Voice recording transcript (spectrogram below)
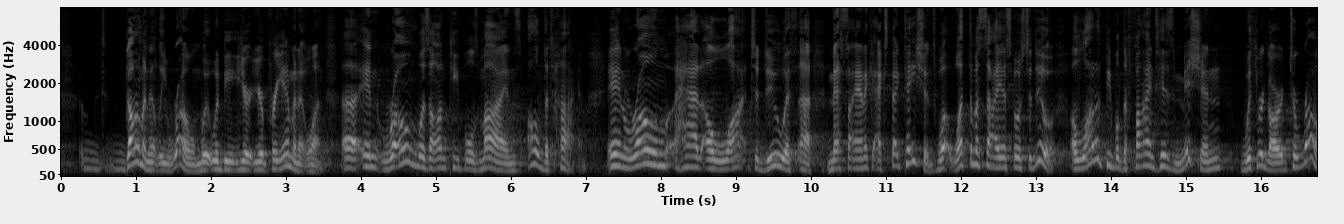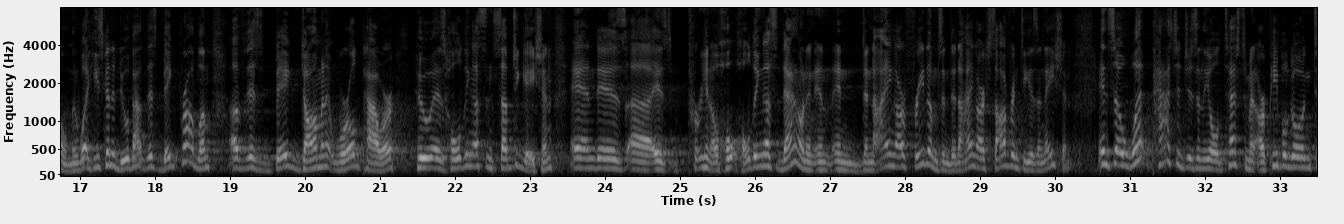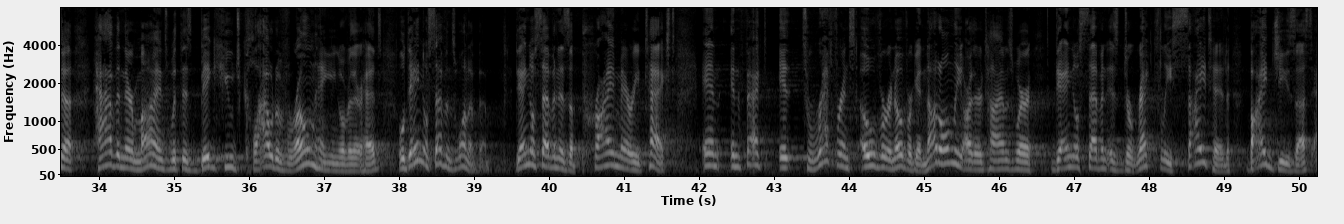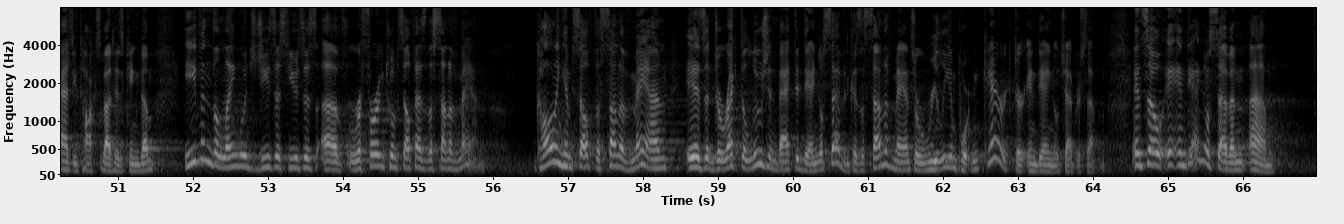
dominantly Rome would be your, your preeminent one. Uh, and Rome was on people's minds all the time. And Rome had a lot to do with uh, messianic expectations, what, what the Messiah is supposed to do. A lot of people defined his mission with regard to Rome and what he's going to do about this big problem of this big dominant world power who is holding us in subjugation and is, uh, is you know, holding us down and, and, and denying our freedoms and denying our sovereignty as a nation. And so, what passages in the Old Testament are people going to have in their minds with this big, huge cloud of Rome hanging over their heads? Well, Daniel 7 is one of them. Daniel 7 is a primary text. And in fact, it's referenced over and over again. Not only are there times where Daniel 7 is directly cited by Jesus as he talks about his kingdom, even the language Jesus uses of referring to himself as the Son of Man calling himself the Son of Man is a direct allusion back to Daniel 7, because the Son of Man's a really important character in Daniel chapter 7. And so in Daniel 7, um,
